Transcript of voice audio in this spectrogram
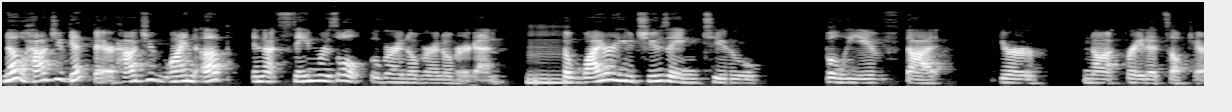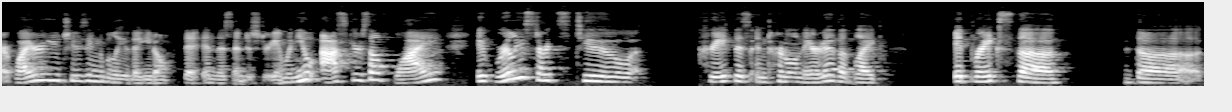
no, how'd you get there? How'd you wind up in that same result over and over and over again? Mm. So why are you choosing to believe that you're not great at self-care? Why are you choosing to believe that you don't fit in this industry? And when you ask yourself why, it really starts to create this internal narrative of like it breaks the the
